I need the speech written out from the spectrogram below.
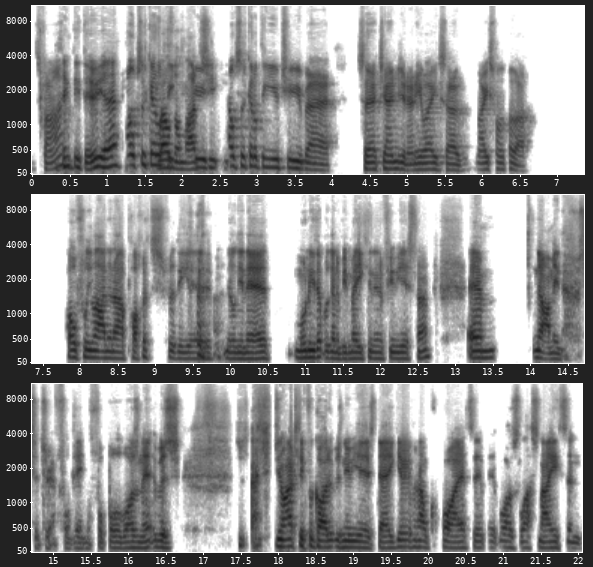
it's, fine. I think they do, yeah. Helps us get well up done, the lads. YouTube, helps us get up the YouTube uh, search engine anyway. So nice one for that. Hopefully, lining our pockets for the uh, millionaire money that we're going to be making in a few years' time. Um, no, I mean, it was a dreadful game of football, wasn't it? It was you know, I actually forgot it was New Year's Day, given how quiet it, it was last night. And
